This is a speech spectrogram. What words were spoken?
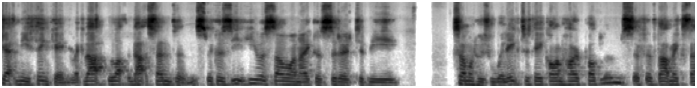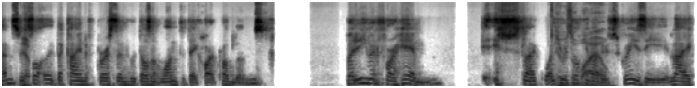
get me thinking, like that that sentence, because he, he was someone I considered to be someone who's willing to take on hard problems, if, if that makes sense. Yep. It's not like the kind of person who doesn't want to take hard problems. But even for him, it's just like what you're talking about is crazy. Like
